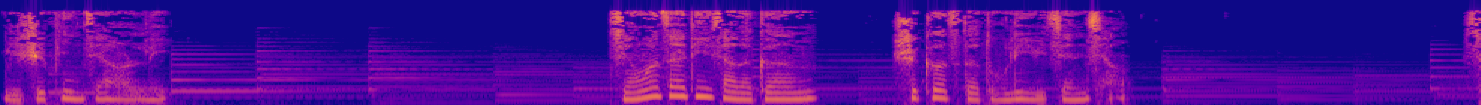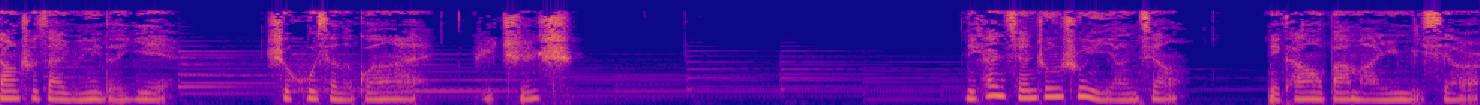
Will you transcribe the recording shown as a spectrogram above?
与之并肩而立。紧握在地下的根，是各自的独立与坚强；相处在云里的叶，是互相的关爱与支持。你看钱钟书与杨绛。你看奥巴马与米歇尔，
